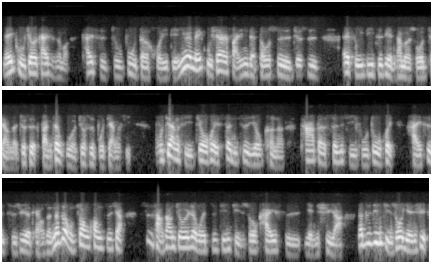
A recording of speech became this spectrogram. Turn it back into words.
美股就会开始什么？开始逐步的回跌，因为美股现在反映的都是就是 FED 之前他们所讲的，就是反正我就是不降息，不降息就会甚至有可能它的升息幅度会还是持续的调整。那这种状况之下，市场上就会认为资金紧缩开始延续啊。那资金紧缩延续，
